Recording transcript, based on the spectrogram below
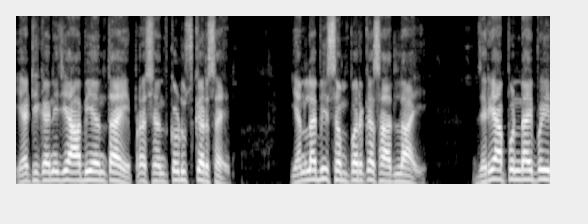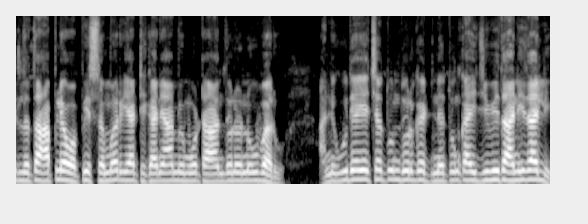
या ठिकाणी जे अभियंता आहे प्रशांत कडुसकर साहेब यांना बी संपर्क साधला आहे. जरी आपण नाही बघितलं तर आपल्या ऑफिससमोर या ठिकाणी आम्ही मोठं आंदोलन उभारू. आणि उद्या याच्यातून दुर्घटनेतून काही जीवितहानी झाली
